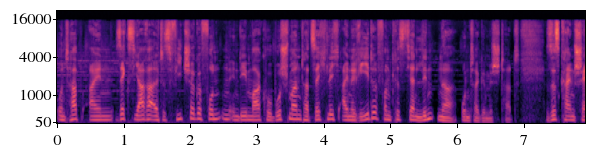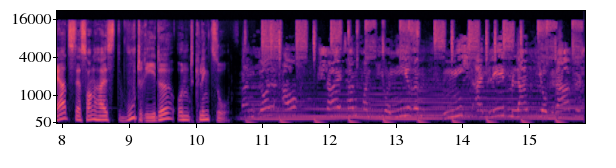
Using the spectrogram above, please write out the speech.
und habe ein sechs Jahre altes Feature gefunden, in dem Marco Buschmann tatsächlich eine Rede von Christian Lindner untergemischt hat. Es ist kein Scherz, der Song heißt Wutrede und klingt so. Man soll auch Scheitern von Pionieren nicht ein Leben lang geografisch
